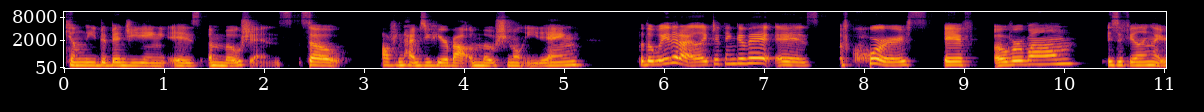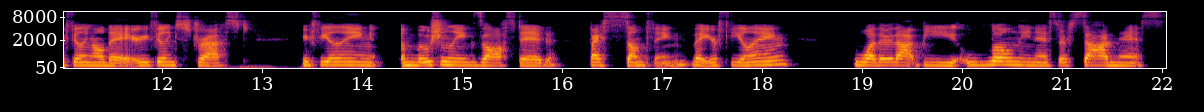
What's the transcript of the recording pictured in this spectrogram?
can lead to binge eating is emotions. So oftentimes you hear about emotional eating. But the way that I like to think of it is, of course, if overwhelm is a feeling that you're feeling all day, or you're feeling stressed, you're feeling emotionally exhausted by something that you're feeling, whether that be loneliness or sadness,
